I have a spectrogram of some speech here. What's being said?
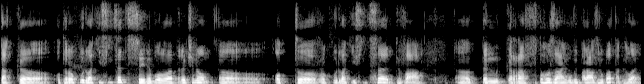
tak od roku 2003, nebo lépe řečeno od roku 2002, ten graf toho zájmu vypadá zhruba takhle.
